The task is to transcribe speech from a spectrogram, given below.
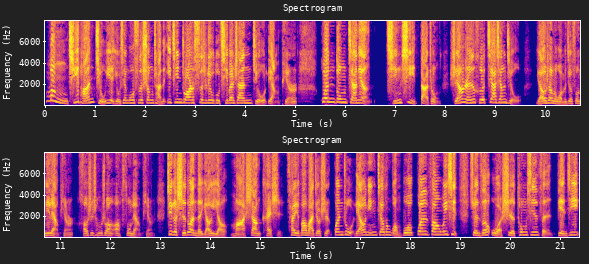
梦棋盘酒业有限公司生产的一斤装的四十六度棋盘山酒两瓶，关东佳酿情系大众，沈阳人喝家乡酒，摇上了我们就送你两瓶，好事成双啊，送两瓶。这个时段的摇一摇马上开始，参与方法就是关注辽宁交通广播官方微信，选择我是通心粉，点击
